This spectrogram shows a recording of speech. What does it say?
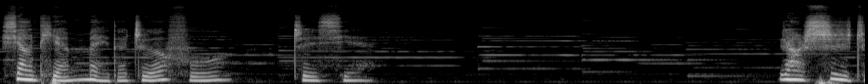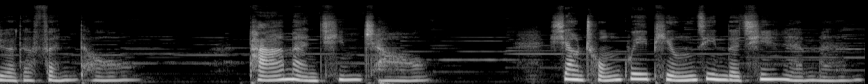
向甜美的蛰伏致谢，让逝者的坟头爬满青草；向重归平静的亲人们。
